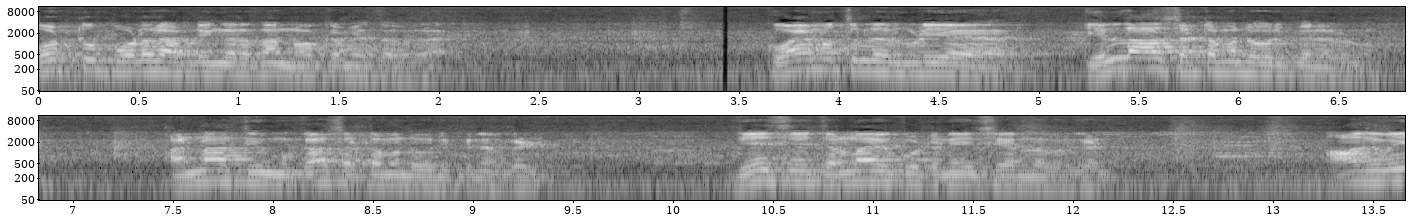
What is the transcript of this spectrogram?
ஓட்டு போடலை அப்படிங்கிறது தான் நோக்கமே தவிர கோயம்புத்தூரில் இருக்கக்கூடிய எல்லா சட்டமன்ற உறுப்பினர்களும் அண்ணா திமுக சட்டமன்ற உறுப்பினர்கள் தேசிய ஜனநாயக கூட்டணியை சேர்ந்தவர்கள். ஆகவே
